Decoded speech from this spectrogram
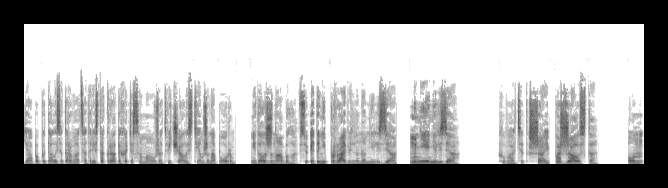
Я попыталась оторваться от аристократа, хотя сама уже отвечала с тем же напором. Не должна была. Все это неправильно, нам нельзя. Мне нельзя. Хватит, Шай, пожалуйста. Он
